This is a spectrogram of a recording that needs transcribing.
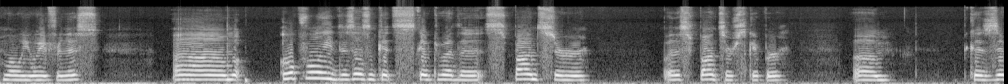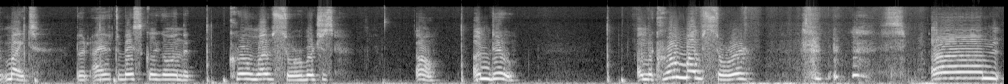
while we wait for this. Um, hopefully this doesn't get skipped by the sponsor, by the sponsor skipper, um, because it might. But I have to basically go in the Chrome Web Store, which is, oh, undo. On the Chrome Web Store, um,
